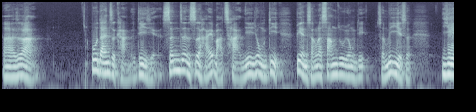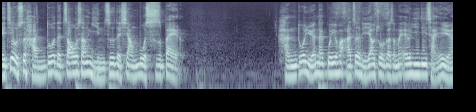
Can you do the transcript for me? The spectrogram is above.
啊，是吧？不单只砍了地铁，深圳市还把产业用地变成了商住用地，什么意思？也就是很多的招商引资的项目失败了，很多原来规划啊，这里要做个什么 LED 产业园，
